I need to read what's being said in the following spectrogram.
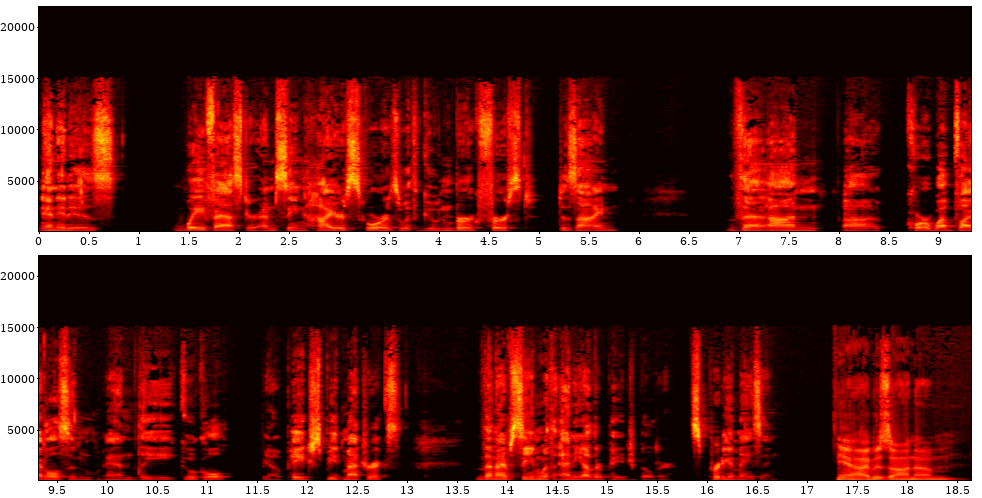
And it is way faster. I'm seeing higher scores with Gutenberg first design than on uh, Core Web Vitals and, and the Google you know, page speed metrics than I've seen with any other page builder. It's pretty amazing. Yeah, I was on um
